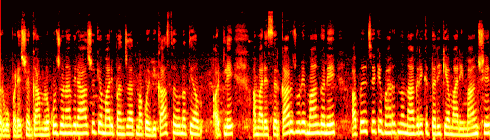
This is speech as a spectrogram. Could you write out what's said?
કરવો પડે છે. ગામ લોકો જણાવી રહ્યા છે કે અમારી પંચાયતમાં કોઈ વિકાસ થયો નથી એટલે અમારે સરકાર જોડે માંગ અને અપીલ છે કે ભારતના નાગરિક તરીકે અમારી માંગ છે.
